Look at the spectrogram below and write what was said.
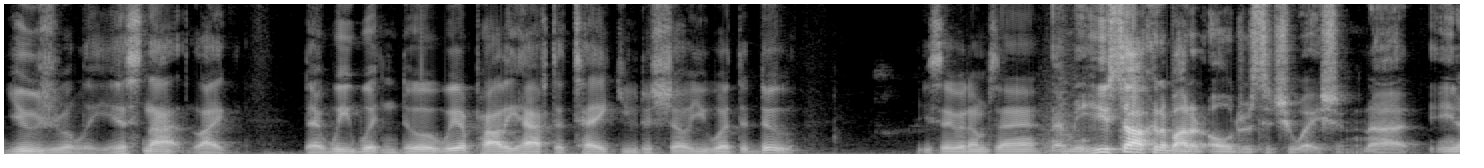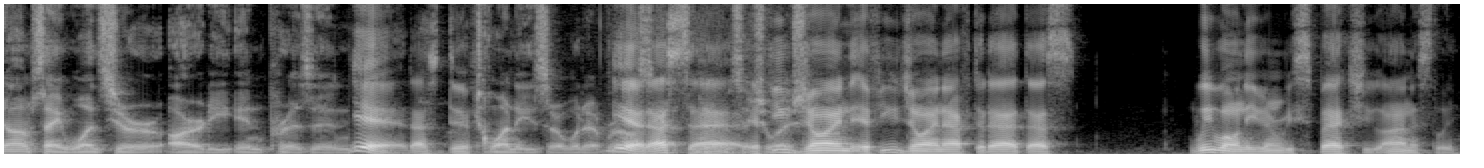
usually, it's not like that we wouldn't do it. We'll probably have to take you to show you what to do. You see what I'm saying? I mean, he's talking about an older situation, not you know what I'm saying. Once you're already in prison, yeah, that's different. Twenties or whatever. Yeah, else, that's sad. If you join, if you join after that, that's we won't even respect you, honestly.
